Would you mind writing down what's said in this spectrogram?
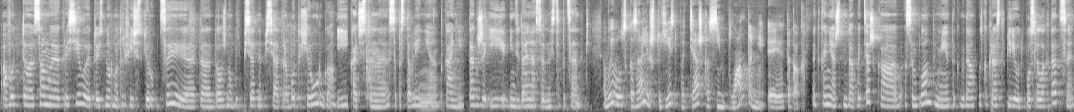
А вот э, самые красивые, то есть нормотрофические рубцы, это должно быть 50 на 50 работа хирурга и качественное сопоставление тканей. Также и индивидуальные особенности пациентки. Вы вот сказали, что есть подтяжка с имплантами. Э, это как? Это, конечно, да. Подтяжка с имплантами – это когда вот как раз период после лактации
